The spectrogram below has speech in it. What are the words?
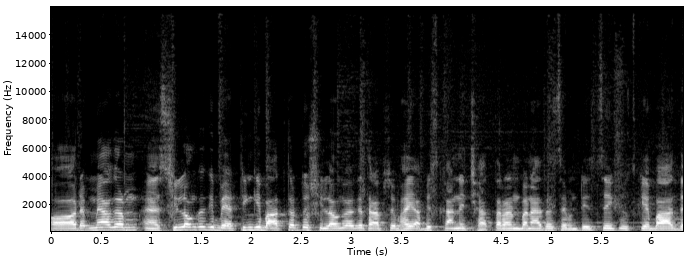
और मैं अगर श्रीलंका की बैटिंग की बात करूँ तो श्रीलंका की तरफ़ से भाई अभिष्कार ने छिहत्तर रन बनाया था, सेवेंटी सिक्स। उसके बाद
